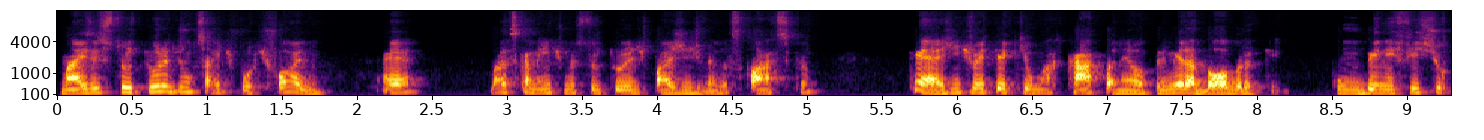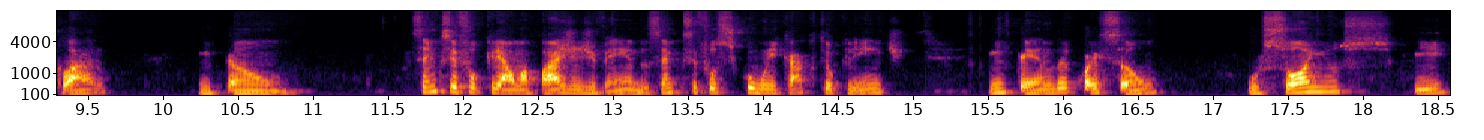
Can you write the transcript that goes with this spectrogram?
Mas a estrutura de um site portfólio é basicamente uma estrutura de página de vendas clássica, que é, a gente vai ter aqui uma capa, né, a primeira dobra, aqui, com um benefício claro. Então, sempre que você for criar uma página de venda, sempre que você for se comunicar com o teu cliente, entenda quais são os sonhos e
